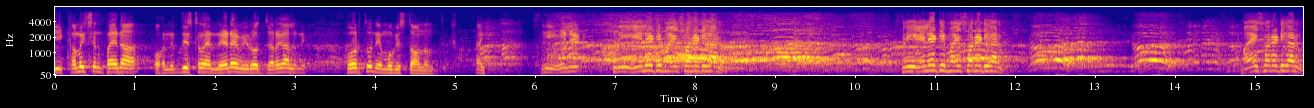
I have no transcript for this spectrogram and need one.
ఈ కమిషన్ పైన ఒక నిర్దిష్టమైన నిర్ణయం ఈరోజు జరగాలని కోరుతూ నేను ముగిస్తా ఉన్నాను. Thank you Shri Shri Eleti Maheshwar Reddy garu. Shri Eleti Maheshwar Reddy garu. Maheshwar Reddy garu.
